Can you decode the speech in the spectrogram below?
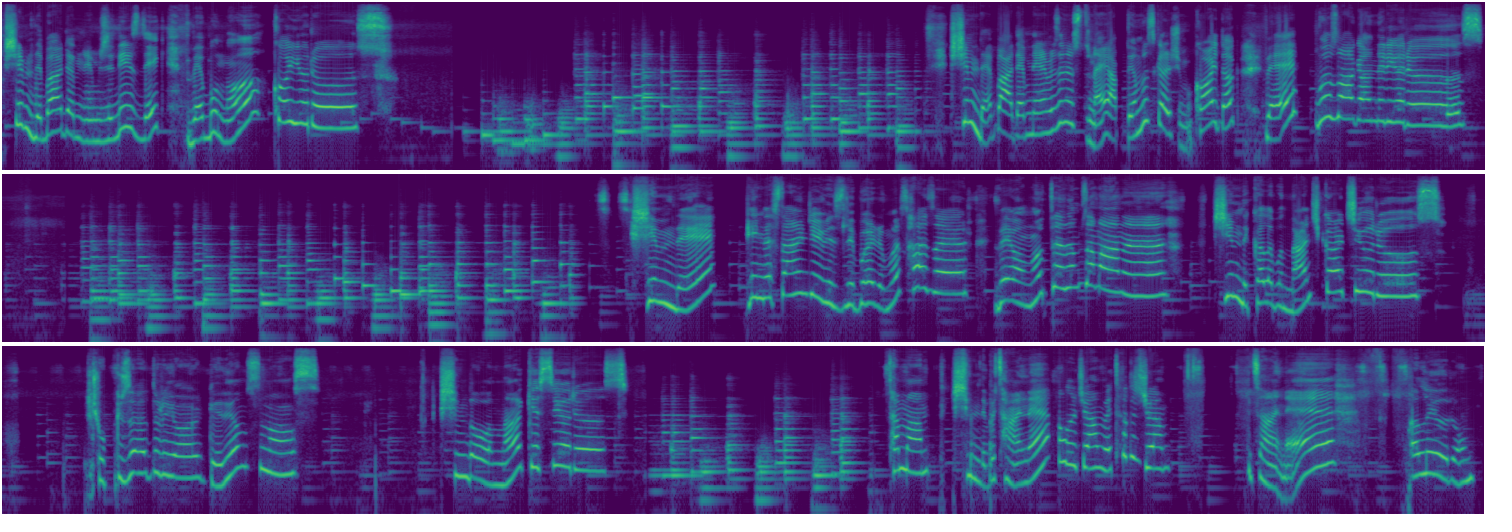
Şimdi bademlerimizi dizdik ve bunu koyuyoruz. Şimdi bademlerimizin üstüne yaptığımız karışımı koyduk ve buzluğa gönderiyoruz. Şimdi Hindistan cevizli barımız hazır ve onu tadım zamanı. Şimdi kalıbından çıkartıyoruz. Çok güzel duruyor. Görüyor musunuz? Şimdi onu kesiyoruz. Tamam. Şimdi bir tane alacağım ve tadacağım. Bir tane alıyorum.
